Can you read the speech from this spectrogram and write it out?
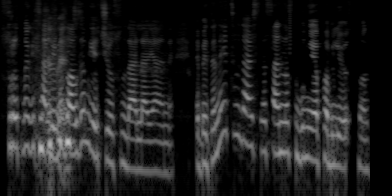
Suratına gül sen evet. dalga mı geçiyorsun derler yani. E beden eğitimi dersinde sen nasıl bunu yapabiliyorsun?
